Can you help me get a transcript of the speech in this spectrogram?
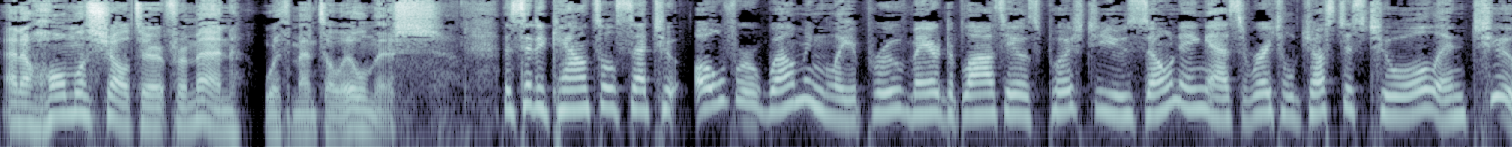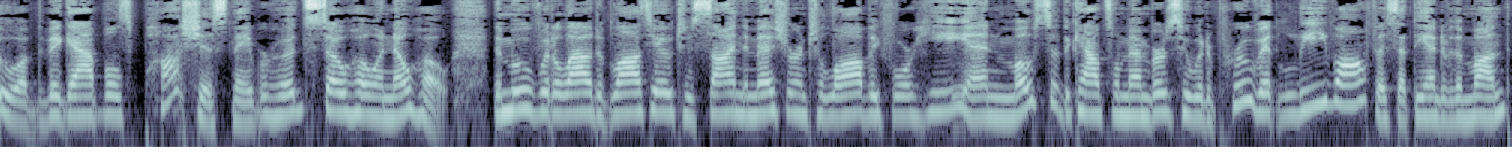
and a homeless shelter for men with mental illness. The city council set to overwhelmingly approve Mayor de Blasio's push to use zoning as a racial justice tool in two of the Big Apple's poshest neighborhoods, Soho and NoHo. The move would allow de Blasio to sign the measure into law before he and most of the council members who would approve it leave office at the end of the month,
